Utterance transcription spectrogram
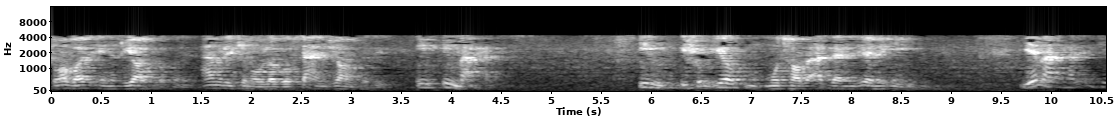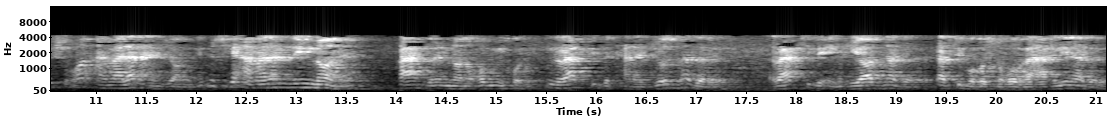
شما باید انقیاد بکنید. امری که مولا گفته انجام بدید. این این مرحله. این ایشون یا مطابقت در اینجا یعنی این. یه مرحله این که شما عملا انجام می‌دید مثل که عملا این نانه. قرد داریم نانه ها می‌خوریم این رفتی به تنجز نداره. رفتی به انقیاد نداره. رفتی به حسن قوه عقلی نداره.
